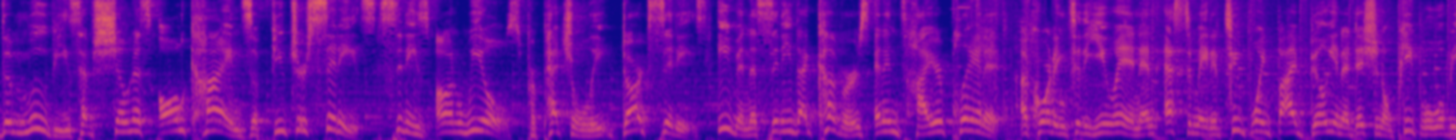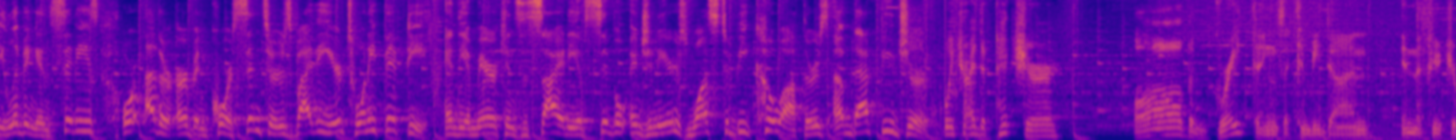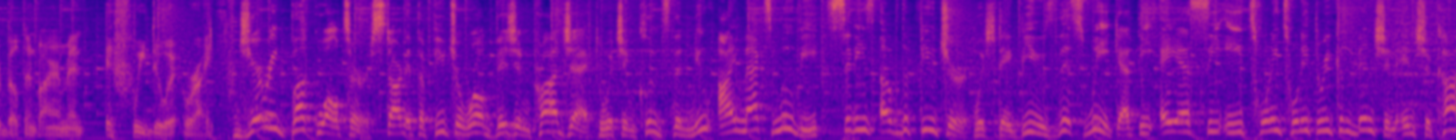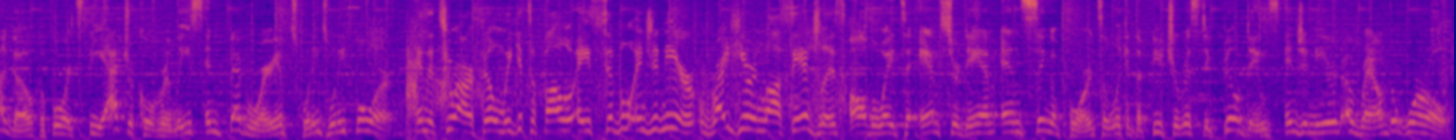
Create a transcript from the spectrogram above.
The movies have shown us all kinds of future cities, cities on wheels, perpetually dark cities, even a city that covers an entire planet. According to the UN, an estimated 2.5 billion additional people will be living in cities or other urban core centers by the year 2050. And the American Society of Civil Engineers wants to be co-authors of that future. We tried to picture all the great things that can be done in the future built environment if we do it right. Jerry Buckwalter started the Future World Vision Project, which includes the new IMAX movie Cities of the Future, which debuts this week at the ASCE 2023 convention in Chicago before its theatrical release in February of 2024. In the two hour film, we get to follow a civil engineer right here in Los Angeles, all the way to Amsterdam and Singapore to look at the futuristic buildings engineered around the world.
